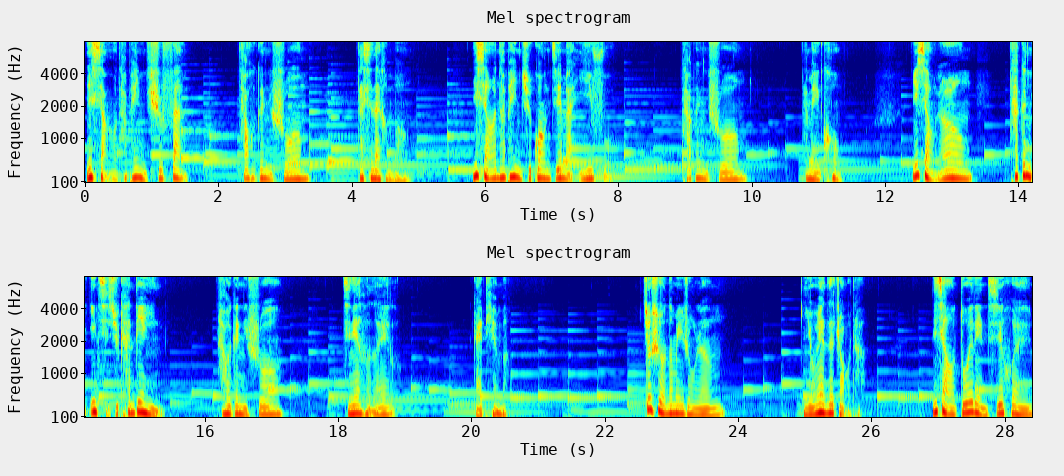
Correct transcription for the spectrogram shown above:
你想要他陪你吃饭，他会跟你说他现在很忙；你想让他陪你去逛街买衣服，他跟你说他没空；你想让他跟你一起去看电影。他会跟你说：“今天很累了，改天吧。”就是有那么一种人，你永远在找他，你想要多一点机会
